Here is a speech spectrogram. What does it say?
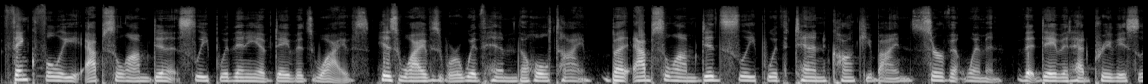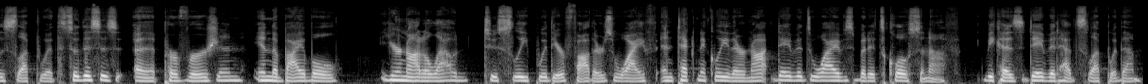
Thankfully, Absalom didn't sleep with any of David's wives. His wives were with him the whole time. But Absalom did sleep with 10 concubines, servant women, that David had previously slept with. So this is a perversion. In the Bible, you're not allowed to sleep with your father's wife. And technically, they're not David's wives, but it's close enough because David had slept with them.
